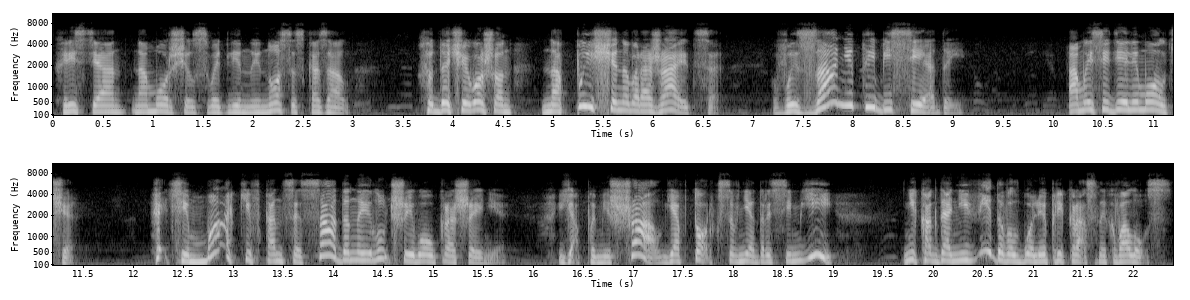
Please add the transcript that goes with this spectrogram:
Христиан наморщил свой длинный нос и сказал, «Да чего ж он напыщенно выражается! Вы заняты беседой!» А мы сидели молча. Эти маки в конце сада — наилучшее его украшение. Я помешал, я вторгся в недра семьи, никогда не видывал более прекрасных волос.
